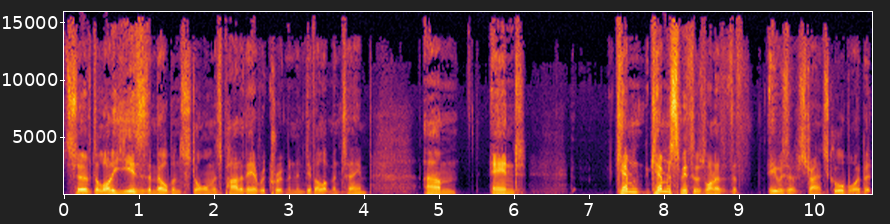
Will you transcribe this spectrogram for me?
served a lot of years as the Melbourne Storm as part of their recruitment and development team, um, and Cam, Cameron Smith was one of the. He was an Australian schoolboy, but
